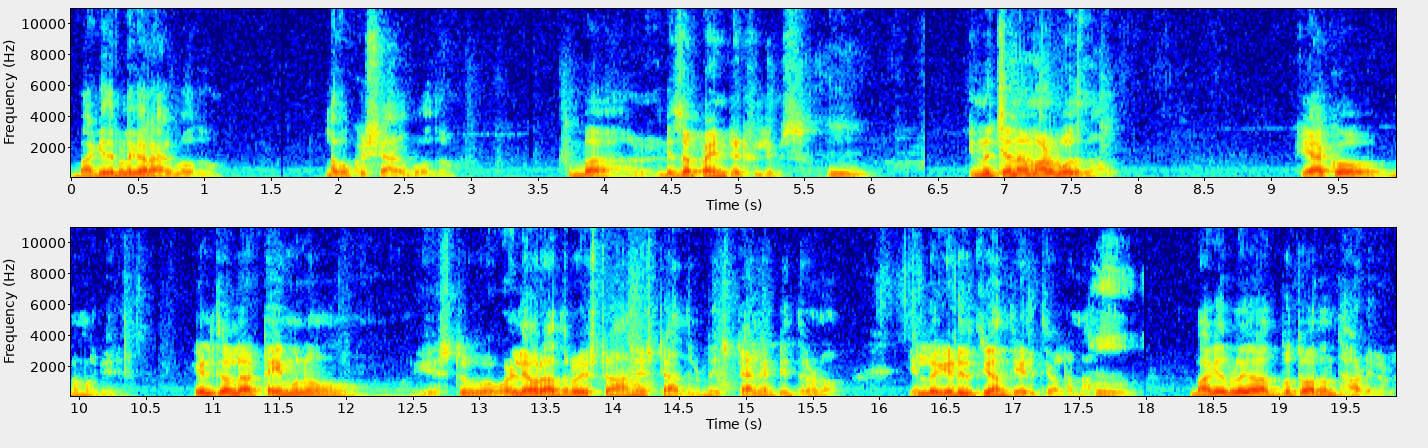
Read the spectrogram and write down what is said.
ಭಾಗ್ಯದ ಬೆಳಗಾರ ಆಗ್ಬೋದು ಲವಕುಶ ಆಗ್ಬೋದು ತುಂಬ ಡಿಸಪಾಯಿಂಟೆಡ್ ಫಿಲಿಮ್ಸ್ ಇನ್ನೂ ಚೆನ್ನಾಗಿ ಮಾಡ್ಬೋದು ನಾವು. ಯಾಕೋ ನಮಗೆ ಹೇಳ್ತೀವಲ್ಲ ಟೈಮೂ ಎಷ್ಟು ಒಳ್ಳೆಯವರಾದರೂ ಎಷ್ಟು ಆನೆಸ್ಟ್ ಆದ್ರೂ ಎಷ್ಟು ಟ್ಯಾಲೆಂಟ್ ಇದ್ರೂ ಎಲ್ಲೋ ಹಿಡಿದ್ತೀವಿ ಅಂತ ಹೇಳ್ತೀವಲ್ಲ ನಾವು. ಭಾಗ್ಯದ ಬೆಳಗಾರ ಅದ್ಭುತವಾದಂಥ ಹಾಡುಗಳು.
